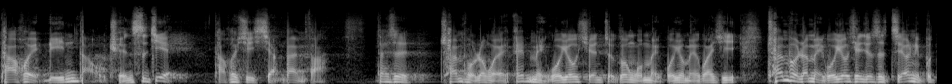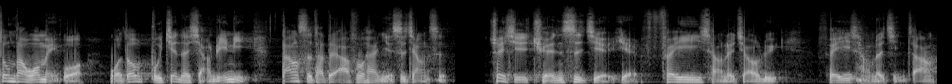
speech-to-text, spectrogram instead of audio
他会领导全世界，他会去想办法。但是川普认为，哎，美国优先，这跟我美国又没关系。川普的美国优先就是，只要你不动到我美国，我都不见得想理你。当时他对阿富汗也是这样子，所以其实全世界也非常的焦虑，非常的紧张。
